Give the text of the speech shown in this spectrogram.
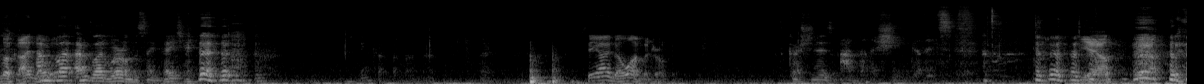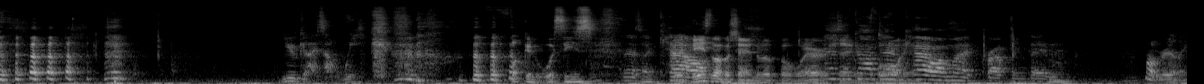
Look, I know. I'm glad. I'm glad we're on the same page. I think I've done that. See, I know I'm a drunk. the question is, I'm not ashamed of it. Yeah. You guys are weak. Fucking wussies. There's a Yeah, cow. he's not ashamed of it, but we're There's a ashamed goddamn for him. cow on my crafting table. Not really.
